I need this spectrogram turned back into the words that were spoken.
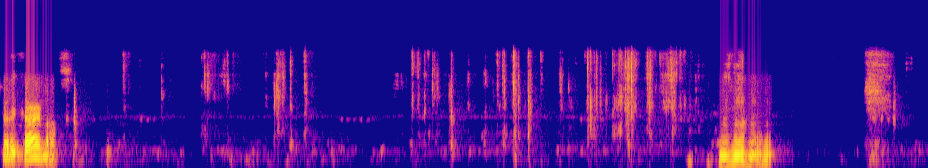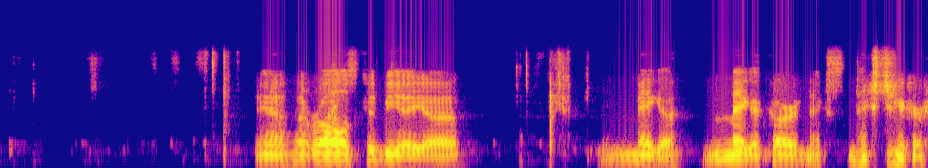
for the Cardinals. Yeah, that Rawls could be a uh, mega mega card next next year.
